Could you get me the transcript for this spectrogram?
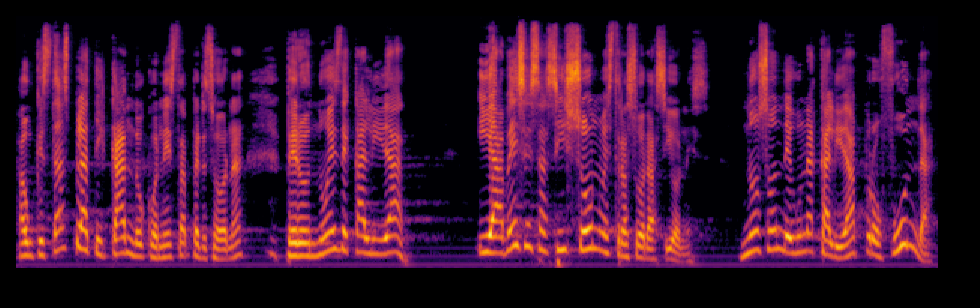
aunque estás platicando con esta persona, pero no es de calidad. Y a veces así son nuestras oraciones, no son de una calidad profunda.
